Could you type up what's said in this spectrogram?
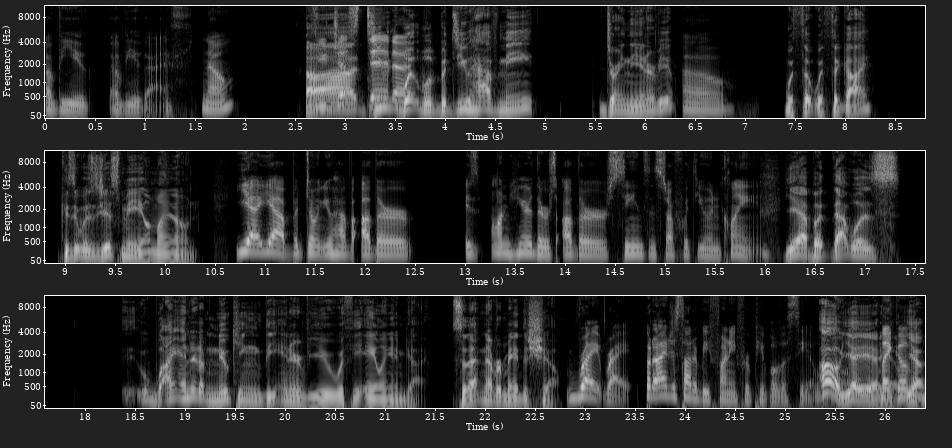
of you of you guys. No? You uh, just do you- did a- but do you have me during the interview Oh. with the with the guy? Because it was just me on my own. Yeah, yeah, but don't you have other is on here there's other scenes and stuff with you and Klein. Yeah, but that was. I ended up nuking the interview with the alien guy, so that never made the show. Right, right. But I just thought it'd be funny for people to see a little. Oh yeah, yeah, like yeah, a yeah.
